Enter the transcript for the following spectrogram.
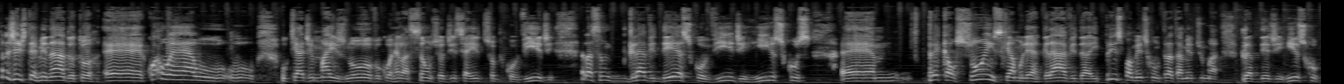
Para a gente terminar, doutor, é, qual é o, o, o que há de mais novo com relação, o senhor disse aí sobre Covid, relação gravidez, Covid, riscos, é, precauções que a mulher grávida e principalmente com o tratamento de uma gravidez de risco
